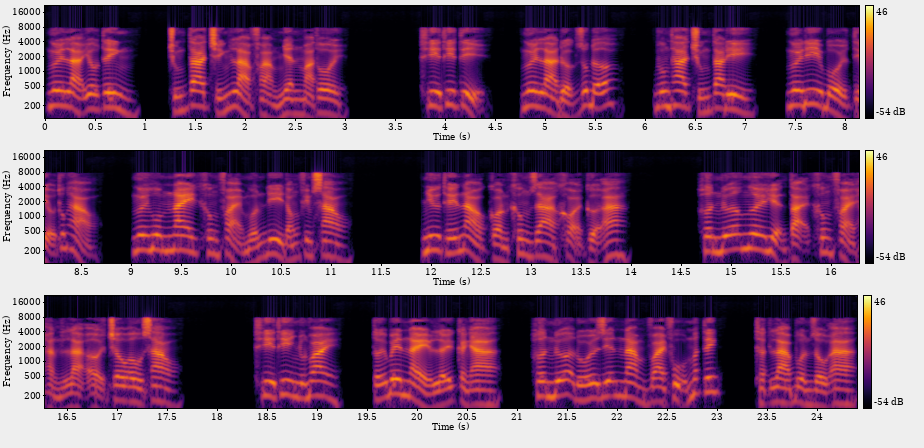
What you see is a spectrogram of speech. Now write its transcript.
ngươi là yêu tinh, chúng ta chính là phạm nhân mà thôi. Thi thi tỷ, ngươi là được giúp đỡ, buông tha chúng ta đi, ngươi đi bồi tiểu thúc hảo, ngươi hôm nay không phải muốn đi đóng phim sao. Như thế nào còn không ra khỏi cửa A? Hơn nữa ngươi hiện tại không phải hẳn là ở châu Âu sao? Thi thi nhún vai, tới bên này lấy cảnh A, hơn nữa đối diễn nam vai phụ mất tích, thật là buồn rầu A,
